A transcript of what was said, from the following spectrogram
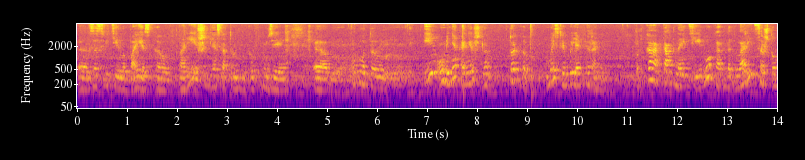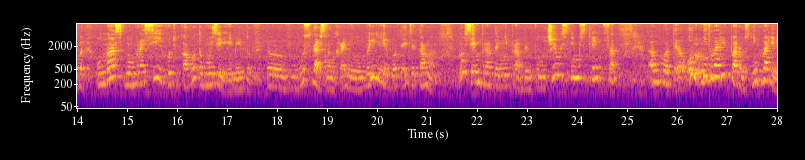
э, засветила поездка в Париж для сотрудников музея. Э, вот, э, и у меня, конечно, только мысли были о Ферране. Как, как найти его, как договориться, чтобы у нас, ну, в России, хоть у кого-то в музее, я имею в виду, э, в государственном хранении были вот эти тома. Ну, всеми правдами, неправдами получилось с ним встретиться. Вот. Он не говорит по-русски, не говорил.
